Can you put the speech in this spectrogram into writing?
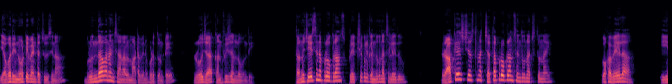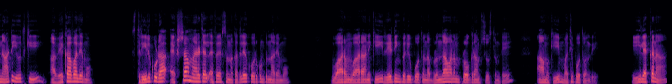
ఎవరి నోటి వెంట చూసినా బృందావనం ఛానల్ మాట వినపడుతుంటే రోజా కన్ఫ్యూజన్లో ఉంది. తను చేసిన ప్రోగ్రామ్స్ ప్రేక్షకులకు ఎందుకు నచ్చలేదు? రాకేష్ చేస్తున్న చెత్త ప్రోగ్రామ్స్ ఎందుకు నచ్చుతున్నాయి? ఒకవేళ ఈనాటి యూత్కి అవే కావాలేమో. స్త్రీలు కూడా ఎక్స్ట్రా మ్యారిటల్ అఫైర్స్ ఉన్న కథలే కోరుకుంటున్నారేమో. వారం వారానికి రేటింగ్ పెరిగిపోతున్న బృందావనం ప్రోగ్రామ్స్ చూస్తుంటే ఆమెకి మతిపోతోంది. ఈ లెక్కన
